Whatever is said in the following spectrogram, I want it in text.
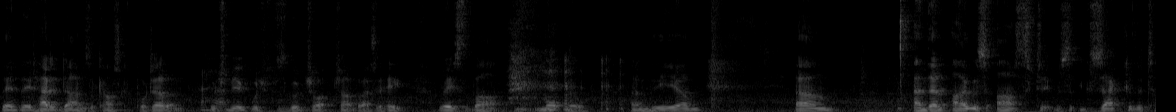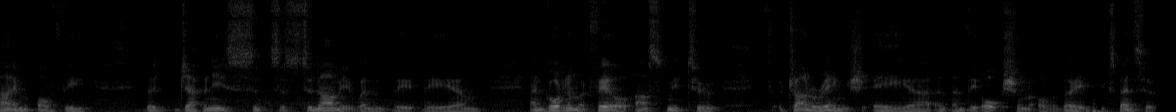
They'd, they'd had it down as a cask of Port Ellen, which would be which was a good chart, chart. But I said, hey, raise the bar, malt mill, and the um, um, and then I was asked. It was exactly the time of the the Japanese tsu- tsu- tsunami when the the um, and Gordon MacPhail asked me to try and arrange a uh, and, and the auction of a very expensive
